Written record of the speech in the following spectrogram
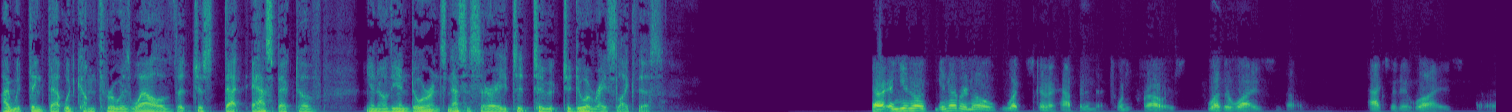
I would think that would come through as well. That just that aspect of, you know, the endurance necessary to to to do a race like this. Uh, and you know, you never know what's going to happen in that 24 hours, weather-wise, uh, accident-wise. Uh,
